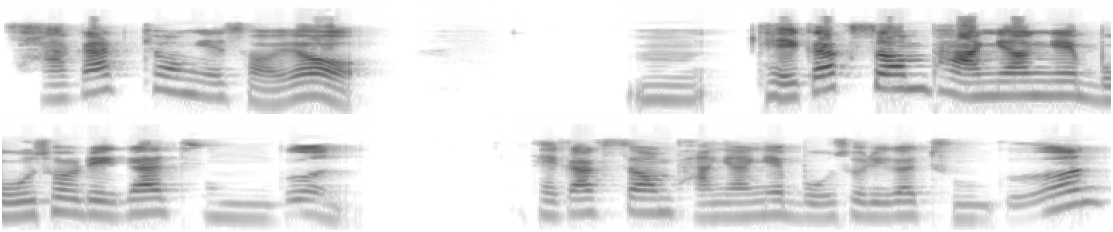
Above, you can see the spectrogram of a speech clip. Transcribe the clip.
사각형에서요. 음, 대각선 방향의 모서리가 둥근 대각선 방향의 모서리가 둥근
